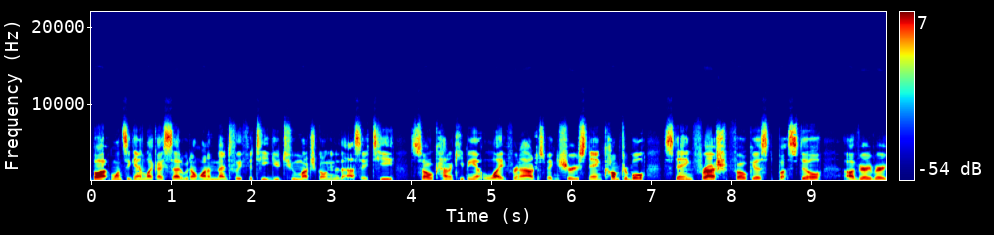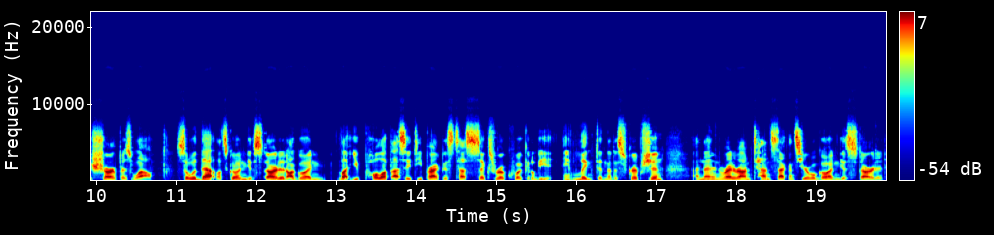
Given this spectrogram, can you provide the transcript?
but once again, like I said, we don't want to mentally fatigue you too much going into the SAT. So kind of keeping it light for now, just making sure you're staying comfortable, staying fresh, focused, but still uh, very, very sharp as well. So with that, let's go ahead and get started. I'll go ahead and let you pull up SAT practice test six real quick. It'll be linked in the description. And then in right around 10 seconds here, we'll go ahead and get started.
